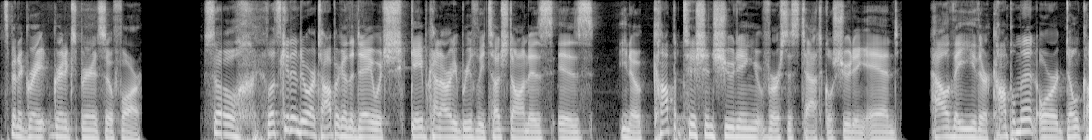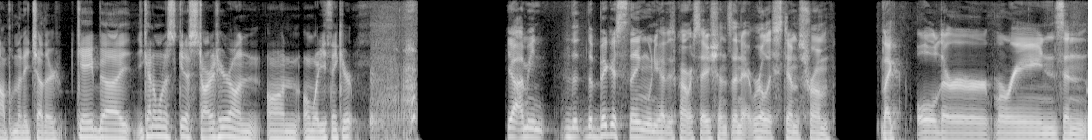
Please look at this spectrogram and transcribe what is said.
it's been a great great experience so far. So let's get into our topic of the day, which Gabe kind of already briefly touched on, is is you know competition shooting versus tactical shooting, and how they either complement or don't complement each other. Gabe, uh, you kind of want to get us started here on on on what you think here. Yeah, I mean, the the biggest thing when you have these conversations, and it really stems from like older Marines and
